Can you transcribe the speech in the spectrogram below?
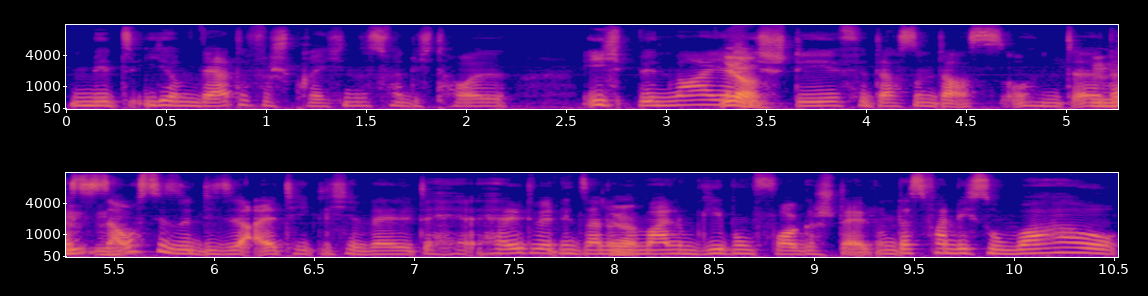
mit ihrem Werteversprechen. Das fand ich toll. Ich bin Maya, ja. ich stehe für das und das. Und äh, mhm, das ist mhm. auch diese, diese alltägliche Welt. Der Held wird in seiner ja. normalen Umgebung vorgestellt. Und das fand ich so, wow,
